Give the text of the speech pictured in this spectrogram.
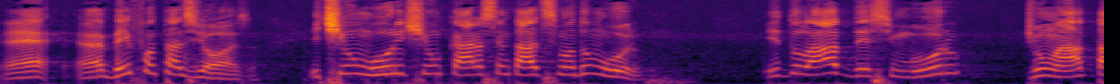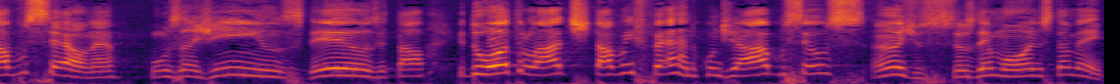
é, é bem fantasiosa. E tinha um muro e tinha um cara sentado em cima do muro. E do lado desse muro, de um lado estava o céu, né? com os anjinhos, Deus e tal. E do outro lado estava o inferno, com o diabo, seus anjos, seus demônios também.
